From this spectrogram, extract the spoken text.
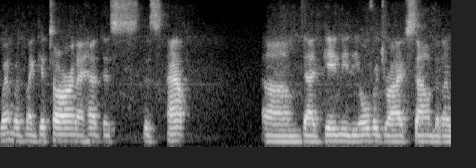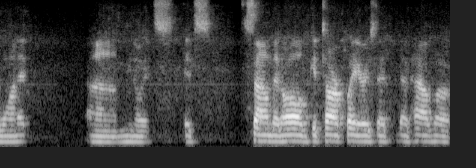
went with my guitar, and I had this this amp um, that gave me the overdrive sound that I wanted. Um, you know, it's it's sound that all guitar players that that have a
